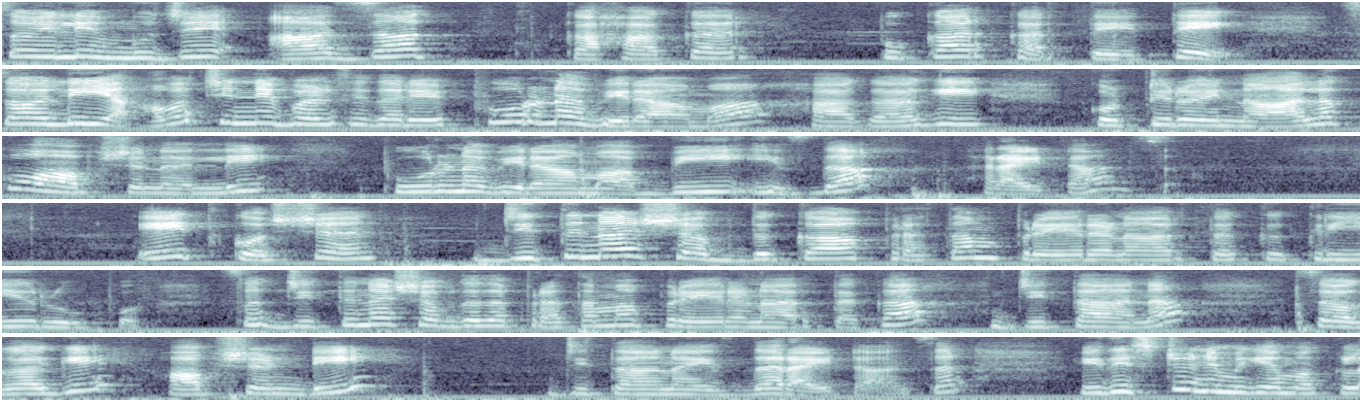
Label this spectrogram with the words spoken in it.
ಸೊ ಇಲ್ಲಿ ಮುಜೆ ಆಜಾದ್ ಕಹಾಕರ್ ಪುಕಾರ್ ಕರ್ತೆ ತೇ. ಸೊ ಅಲ್ಲಿ ಯಾವ ಚಿಹ್ನೆ ಬಳಸಿದರೆ ಪೂರ್ಣ ವಿರಾಮ? ಹಾಗಾಗಿ ಕೊಟ್ಟಿರೋ ಈ ನಾಲ್ಕು ಆಪ್ಷನ್ ಅಲ್ಲಿ ಪೂರ್ಣ ವಿರಾಮ B is the right answer eighth question ಜಿತನ ಶಬ್ದಕ ಪ್ರಥಮ ಪ್ರೇರಣಾರ್ಥಕ ಕ್ರಿಯೆ ರೂಪ. ಸೊ ಜಿತ್ನ ಶಬ್ದದ ಪ್ರಥಮ ಪ್ರೇರಣಾರ್ಥಕ ಜಿತಾನ. ಸೊ ಹಾಗಾಗಿ ಆಪ್ಷನ್ ಡಿ ಜಿತಾನ ಇಸ್ ದ ರೈಟ್ ಆನ್ಸರ್ ಇದಿಷ್ಟು ನಿಮಗೆ ಮಕ್ಕಳ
